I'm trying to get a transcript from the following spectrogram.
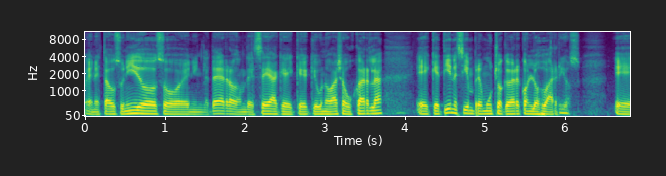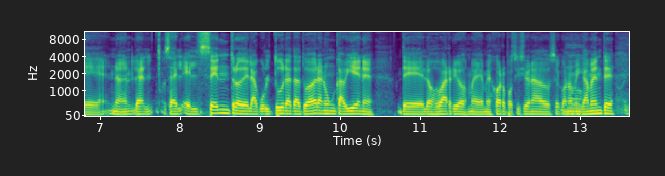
en Estados Unidos o en Inglaterra, donde sea que, que- que uno vaya a buscarla, eh, que tiene siempre mucho que ver con los barrios. Eh, no, la- o sea, el, el centro de la cultura tatuadora nunca viene de los barrios me- mejor posicionados económicamente. en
